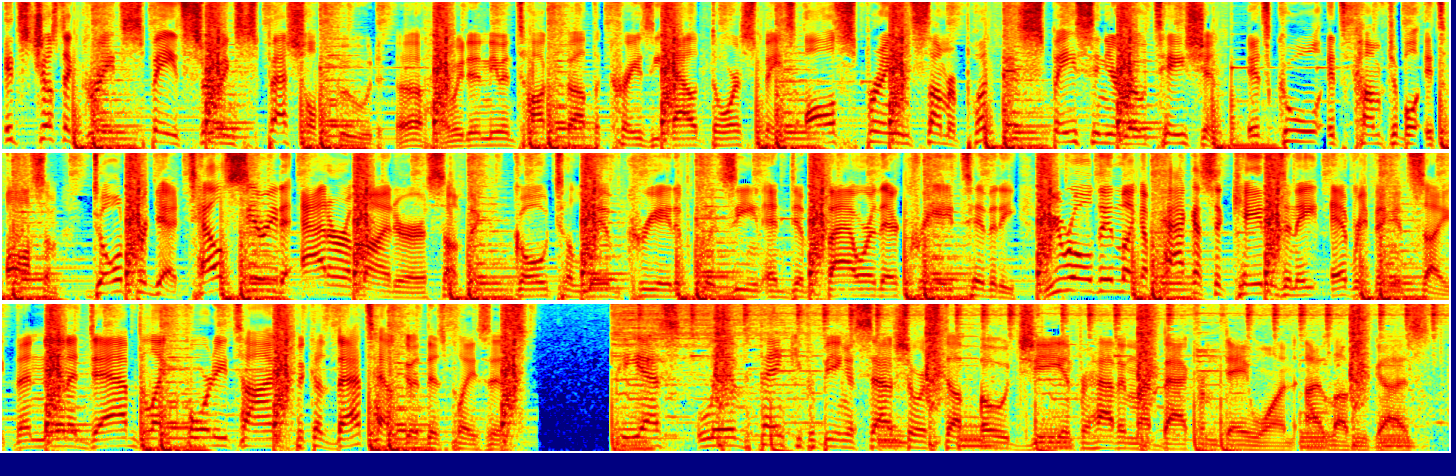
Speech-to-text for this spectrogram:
It's just a great space serving special food. Ugh, and we didn't even talk about the crazy outdoor space all spring and summer. Put this space in your rotation. It's cool, it's comfortable, it's awesome. Don't forget, tell Siri to add a reminder or something. Go to LIV Creative Cuisine and devour their creativity. We rolled in like a pack of cicadas and ate everything in sight. Then Nana dabbed like 40 times because that's how good this place is. P.S. Liv, thank you for being a South Shore Stuff OG and for having my back from day one. I love you guys.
